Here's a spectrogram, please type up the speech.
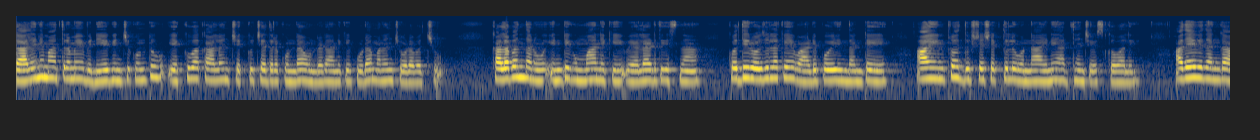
గాలిని మాత్రమే వినియోగించుకుంటూ ఎక్కువ కాలం చెక్కు చెదరకుండా ఉండడానికి కూడా మనం చూడవచ్చు. కలబందను ఇంటి గుమ్మానికి వేలాడదీసిన కొద్ది రోజులకే వాడిపోయిందంటే ఆ ఇంట్లో దుష్టశక్తులు ఉన్నాయని అర్థం చేసుకోవాలి. అదేవిధంగా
